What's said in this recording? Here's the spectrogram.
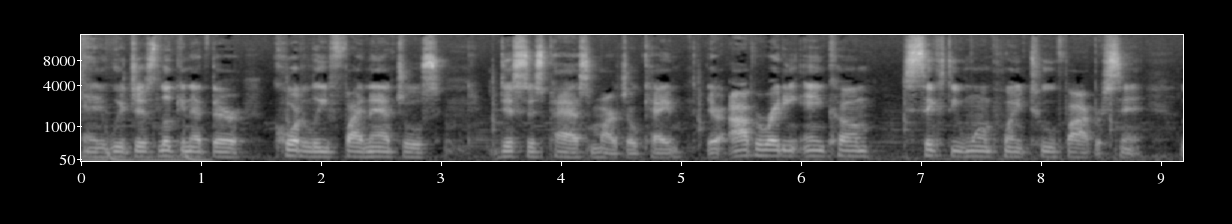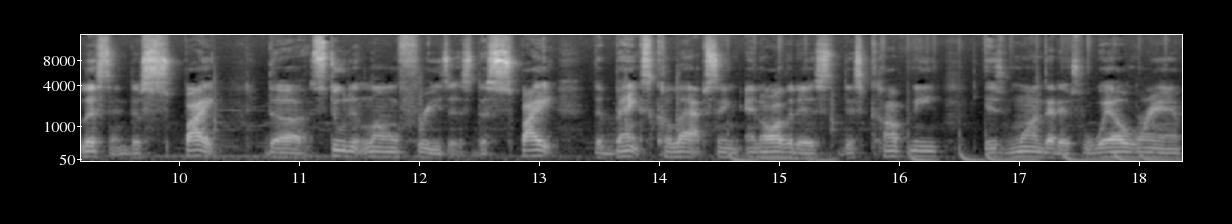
and we're just looking at their quarterly financials this this past March, okay? Their operating income 61.25%. Listen, despite the student loan freezes, despite the banks collapsing and all of this, this company is one that is well ran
